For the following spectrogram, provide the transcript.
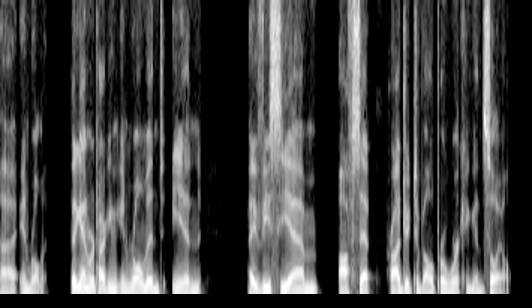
uh, enrollment. But again, we're talking enrollment in a VCM offset project developer working in soil.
